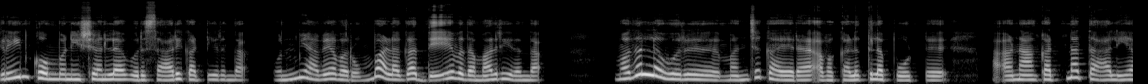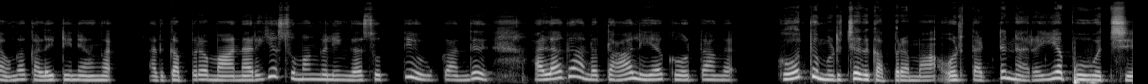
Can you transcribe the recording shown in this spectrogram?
க்ரீன் காம்பினேஷனில் ஒரு சாரி கட்டியிருந்தா. உண்மையாகவே அவள் ரொம்ப அழகாக தேவதை மாதிரி இருந்தா. முதல்ல ஒரு மஞ்ச கயிறை அவள் கழுத்தில் போட்டு நான் கட்டின தாலியை அவங்க கழட்டினாங்க. அதுக்கப்புறமா நிறைய சுமங்கலிங்க சுற்றி உட்காந்து அழகாக அந்த தாலியை கோர்த்தாங்க. கோர்த்து முடித்ததுக்கப்புறமா ஒரு தட்டு நிறைய பூ வச்சு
